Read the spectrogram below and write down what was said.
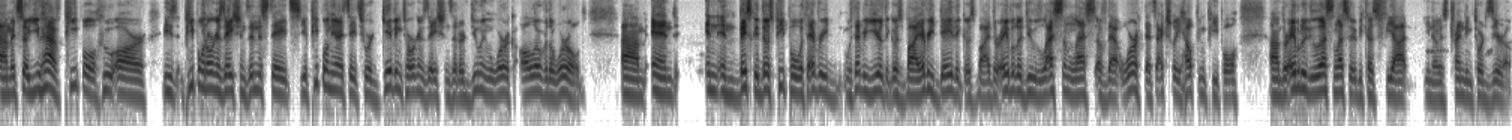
Um, and so you have people who are these people and organizations in the states. You have people in the United States who are giving to organizations that are doing work all over the world, um, and and and basically those people with every with every year that goes by every day that goes by they're able to do less and less of that work that's actually helping people. Um, they're able to do less and less of it because fiat you know is trending towards zero.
